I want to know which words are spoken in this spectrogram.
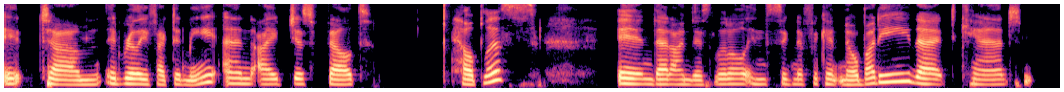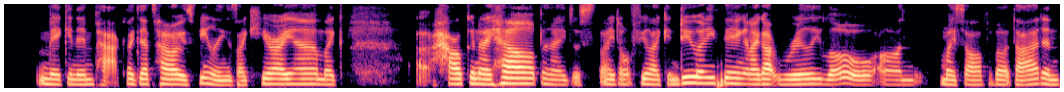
it um it really affected me and i just felt helpless in that i'm this little insignificant nobody that can't make an impact like that's how i was feeling is like here i am like uh, how can i help? And i just i don't feel i can do anything and i got really low on myself about that and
